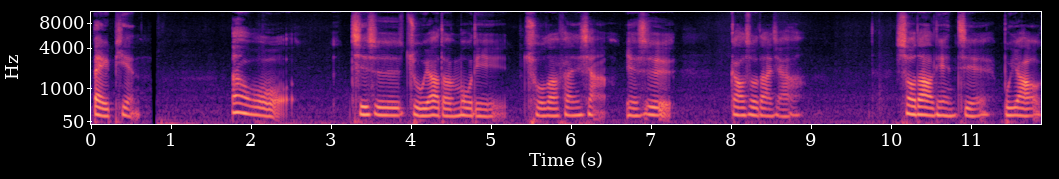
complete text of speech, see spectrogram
被骗。那我其实主要的目的，除了分享，也是告诉大家，收到链接不要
